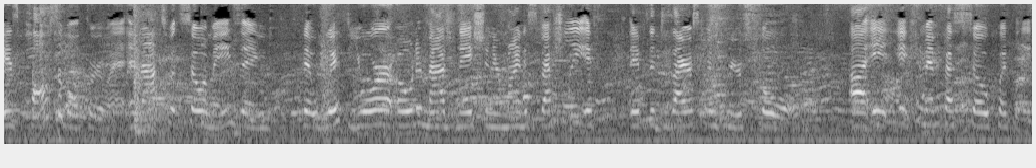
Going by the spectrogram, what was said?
is possible through it, and that's what's so amazing. That with your own imagination, your mind, especially if if the desire is coming from your soul, uh, it, it can manifest so quickly.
